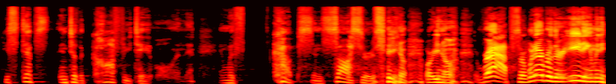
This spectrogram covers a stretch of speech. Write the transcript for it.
He steps into the coffee table and, and, and with cups and saucers, you know, or, you know, wraps or whatever they're eating. I mean,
